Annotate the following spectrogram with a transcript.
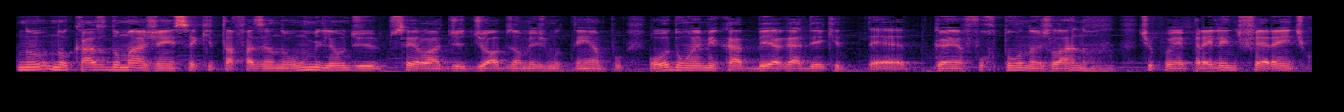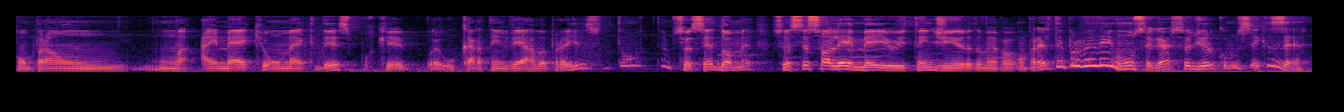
No, no, caso de uma agência que está fazendo um milhão de, sei lá, de jobs ao mesmo tempo, ou de um MKBHD que é, ganha fortunas lá no. Tipo, para ele é indiferente comprar um, um iMac ou um Mac desse, porque o cara tem verba para isso. Então, se você, é se você só lê e-mail e tem dinheiro também para comprar, não tem problema nenhum. Você gasta seu dinheiro como você quiser.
